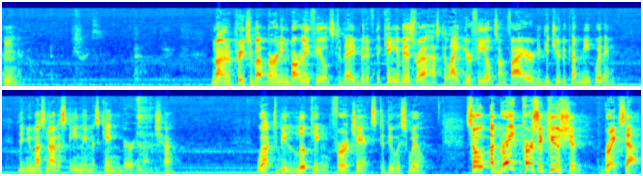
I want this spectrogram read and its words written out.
Hmm? I'm not going to preach about burning barley fields today, but if the king of Israel has to light your fields on fire to get you to come meet with him, then you must not esteem him as king very much, huh? We ought to be looking for a chance to do his will. So a great persecution breaks out.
